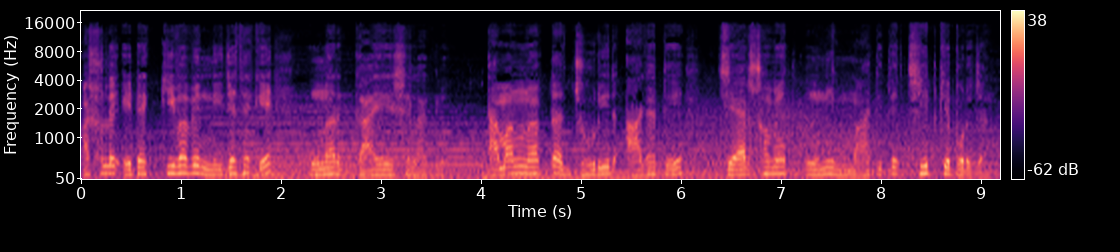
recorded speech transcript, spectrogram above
আসলে এটা কীভাবে নিজে থেকে ওনার গায়ে এসে লাগল? সামান্য একটা ঝুড়ির আঘাতে চেয়ার সমেত উনি মাটিতে ছিটকে পড়ে যান।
